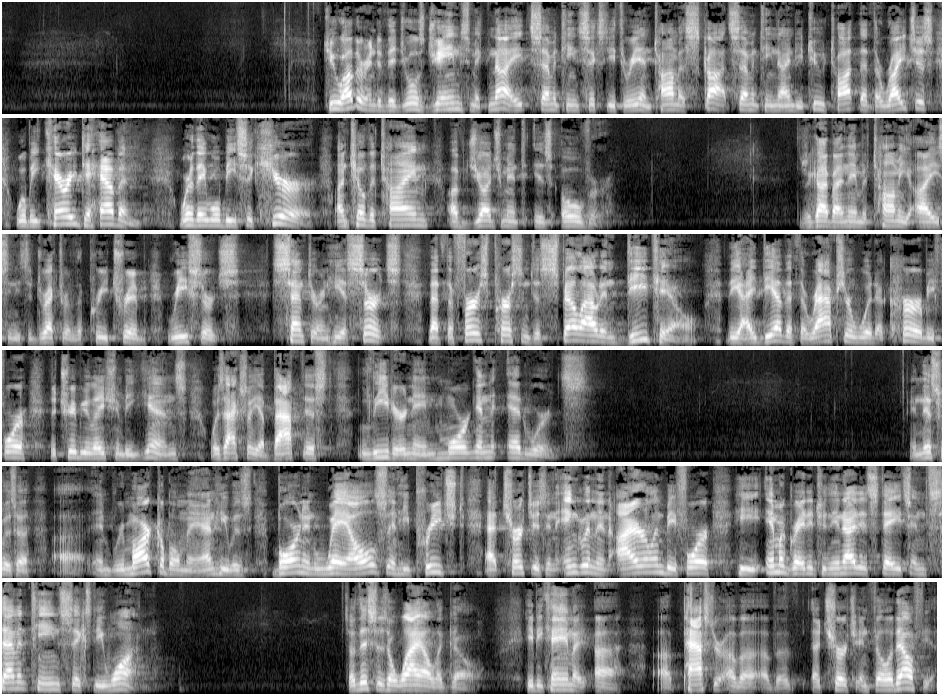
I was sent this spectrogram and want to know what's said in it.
Two other individuals, James Macknight, 1763, and Thomas Scott, 1792, taught that the righteous will be carried to heaven, where they will be secure until the time of judgment is over. There's a guy by the name of Tommy Ice, and he's the director of the pre trib research center, and he asserts that the first person to spell out in detail the idea that the rapture would occur before the tribulation begins was actually a Baptist leader named Morgan Edwards. And this was a, a, remarkable man. He was born in Wales and he preached at churches in England and Ireland before he immigrated to the United States in 1761. So this is a while ago. He became a, a, a pastor of, a, of a, church in Philadelphia.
